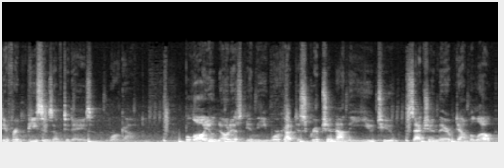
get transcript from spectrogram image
different pieces of today's workout. Below you'll notice in the workout description on the YouTube section there down below,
